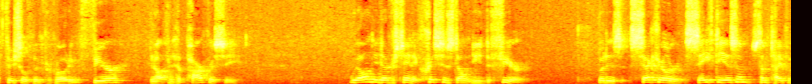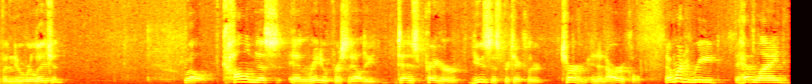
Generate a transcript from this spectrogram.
officials have been promoting fear and often hypocrisy. We all need to understand that Christians don't need to fear. But is secular safetyism some type of a new religion? Well, columnist and radio personality Dennis Prager used this particular term in an article. And I want to read the headline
